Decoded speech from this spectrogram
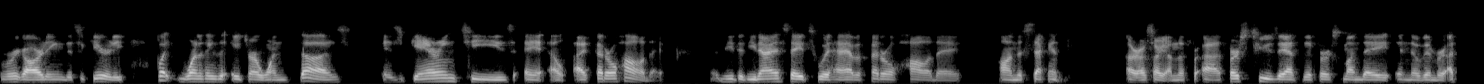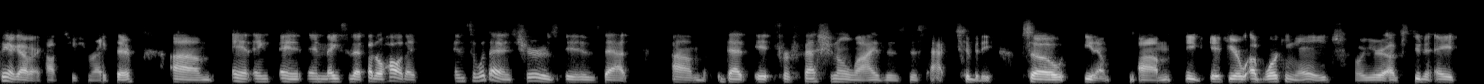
regarding the security. But one of the things that HR one does is guarantees a, a federal holiday. The, the, United States would have a federal holiday on the second, or I'm sorry, on the uh, first Tuesday after the first Monday in November. I think I got my Constitution right there, um, and, and, and and makes it a federal holiday. And so what that ensures is that um, that it professionalizes this activity. So you know, um, if, if you're of working age or you're of student age,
